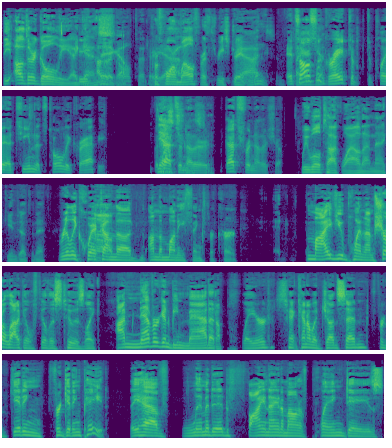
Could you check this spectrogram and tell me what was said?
the other goalie, I the guess. Other go. Perform yeah. well for three straight yeah. wins. It's also great to, to play a team that's totally crappy. But yes, that's another. That's, that's, for another show. We will talk wild on Mackey and Judd today. Really quick uh, on the on the money thing for Kirk. my viewpoint, and I'm sure a lot of people feel this too, is like I'm never going to be mad at a player. Kind of what Judd said for getting for getting paid. They have limited, finite amount of playing days.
